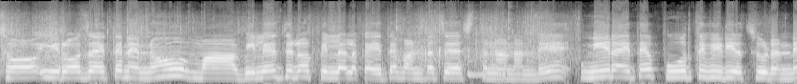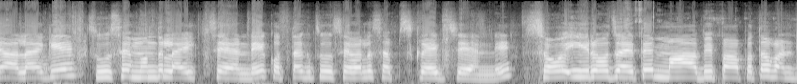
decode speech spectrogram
సో ఈ రోజు అయితే నేను మా విలేజ్లో పిల్లలకైతే వంట చేస్తున్నానండి. మీరైతే పూర్తి వీడియో చూడండి. అలాగే చూసే ముందు లైక్ చేయండి. కొత్తగా చూసే వాళ్ళు సబ్స్క్రైబ్ చేయండి. సో ఈ రోజు అయితే మా అభి పాపతో వంట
